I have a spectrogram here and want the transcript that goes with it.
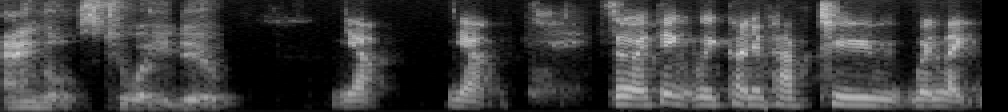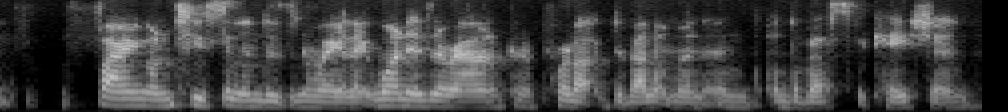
angles to what you do. Yeah, yeah. So I think we kind of have two. We're like firing on two cylinders in a way. Like one is around kind of product development and, and diversification.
